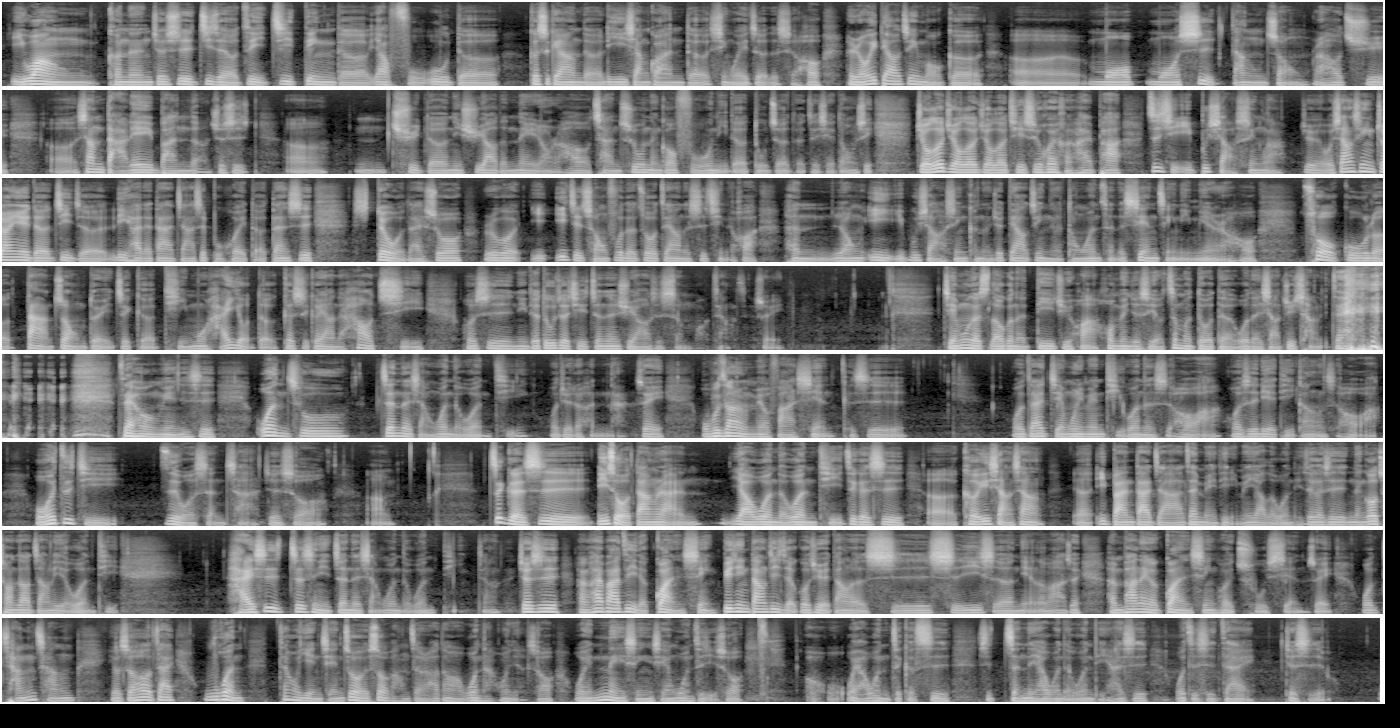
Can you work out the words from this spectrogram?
以往可能就是记者有自己既定的要服务的。各式各样的利益相关的行为者的时候，很容易掉进某个呃模模式当中，然后去呃像打猎一般的，就是呃。嗯，取得你需要的内容，然后产出能够服务你的读者的这些东西，久了久了久了，其实会很害怕自己一不小心啦。就我相信专业的记者、厉害的大家是不会的，但是对我来说，如果一一直重复的做这样的事情的话，很容易一不小心可能就掉进了同温层的陷阱里面，然后错估了大众对这个题目还有的各式各样的好奇。或是你的读者其实真正需要是什么这样子，所以节目的 slogan 的第一句话后面就是有这么多的我的小剧场在 在后面，就是问出真的想问的问题，我觉得很难，所以我不知道你们有没有发现，可是我在节目里面提问的时候啊，或是列提纲的时候啊，我会自己自我审查，就是说啊。这个是理所当然要问的问题，这个是呃可以想象，呃一般大家在媒体里面要的问题，这个是能够创造张力的问题，还是这是你真的想问的问题？这样就是很害怕自己的惯性，毕竟当记者过去也当了十、十一、十二年了嘛，所以很怕那个惯性会出现，所以我常常有时候在问。在我眼前坐的受访者，然后当我问他问题的时候，我会内心先问自己说：“哦，我要问这个是是真的要问的问题，还是我只是在就是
